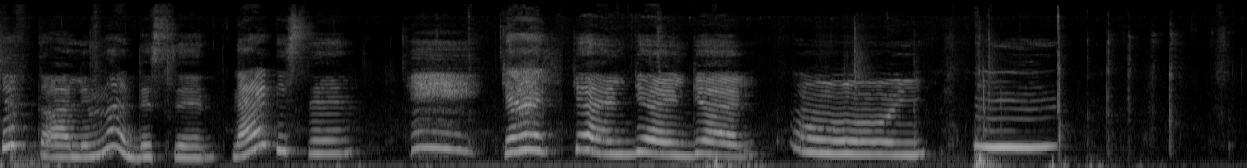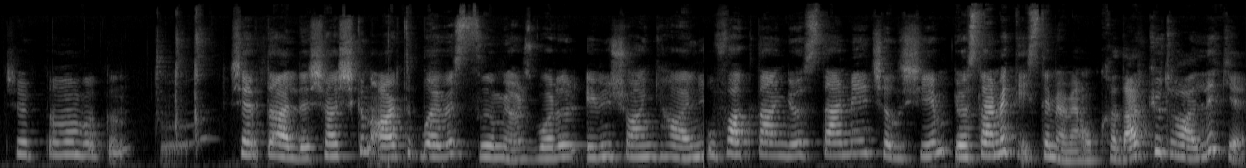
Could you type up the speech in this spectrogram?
şeftalim neredesin? Neredesin? Gel, gel, gel, gel. Oy. Hmm. Şeftama bakın. Şeftali de şaşkın artık bu eve sığmıyoruz. Bu arada evin şu anki halini ufaktan göstermeye çalışayım. Göstermek de istemiyorum yani o kadar kötü halde ki.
